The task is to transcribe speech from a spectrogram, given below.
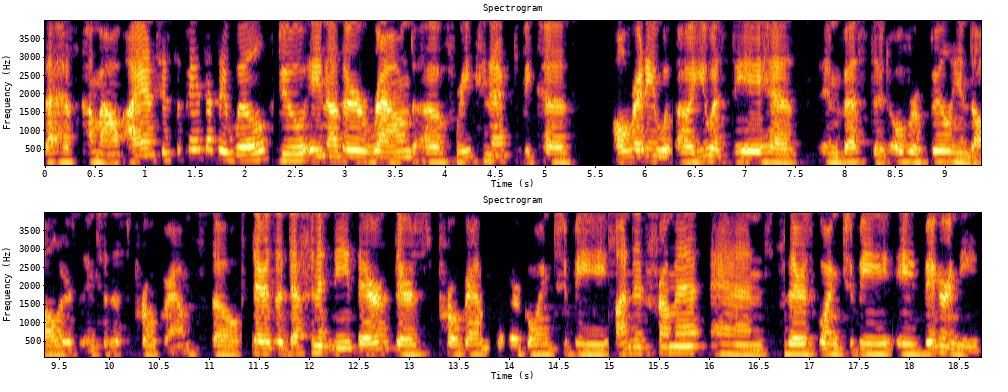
that has come out. I anticipate that they will do another round of Reconnect because Already, uh, USDA has invested over a billion dollars into this program. So there's a definite need there. There's programs that are going to be funded from it, and there's going to be a bigger need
